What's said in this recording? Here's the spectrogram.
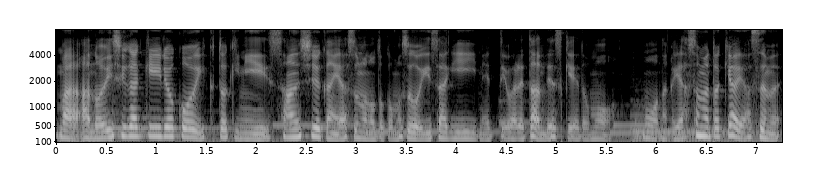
まああの石垣旅行行く時に3週間休むのとかもすごい潔いねって言われたんですけれどももうなんか休む時は休む。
